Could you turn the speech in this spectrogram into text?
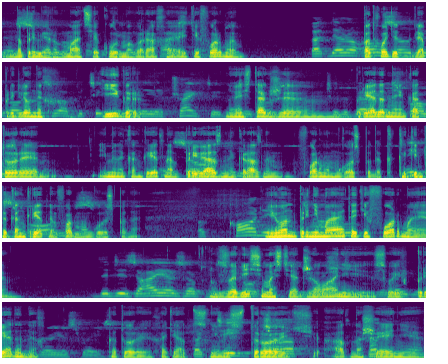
Например, Матья, Курма, Вараха. Эти формы подходят для определенных игр, но есть также преданные, которые именно конкретно привязаны к разным формам Господа, к каким-то конкретным формам Господа. И он принимает эти формы в зависимости от желаний своих преданных, которые хотят с ним строить отношения.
